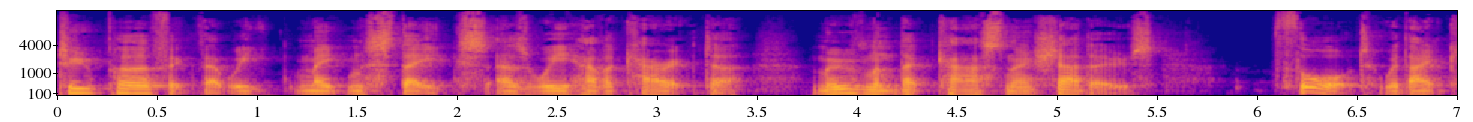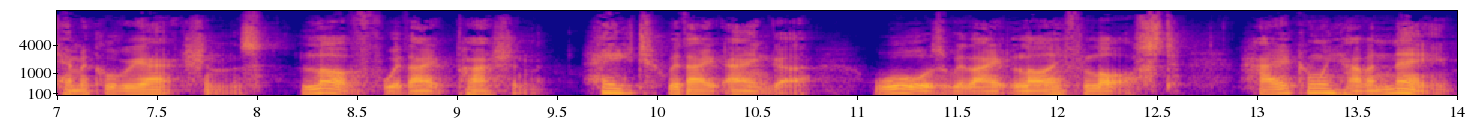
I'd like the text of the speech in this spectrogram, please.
Too perfect that we make mistakes, as we have a character. Movement that casts no shadows. Thought without chemical reactions. Love without passion. Hate without anger. Wars without life lost. How can we have a name?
